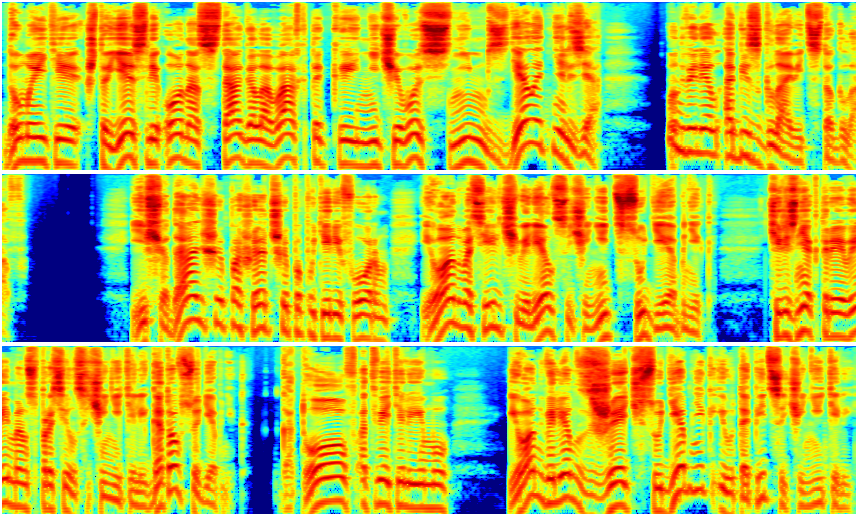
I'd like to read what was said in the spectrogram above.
«Думаете, что если он о ста головах, так и ничего с ним сделать нельзя?» Он велел обезглавить сто глав. Еще дальше, пошедший по пути реформ, Иоанн Васильевич велел сочинить судебник. Через некоторое время он спросил сочинителей, «Готов судебник?» «Готов», — ответили ему, — и он велел сжечь судебник и утопить сочинителей.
